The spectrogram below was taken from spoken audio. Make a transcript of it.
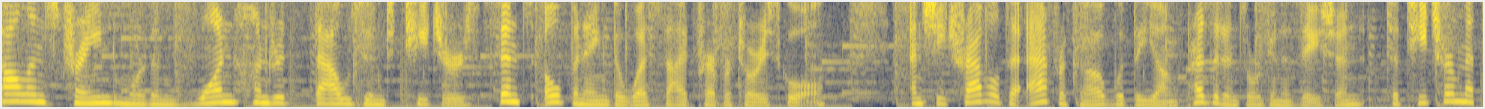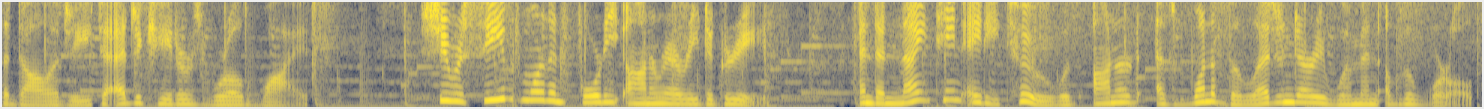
Collins trained more than 100,000 teachers since opening the Westside Preparatory School, and she traveled to Africa with the Young Presidents Organization to teach her methodology to educators worldwide. She received more than 40 honorary degrees, and in 1982 was honored as one of the legendary women of the world.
